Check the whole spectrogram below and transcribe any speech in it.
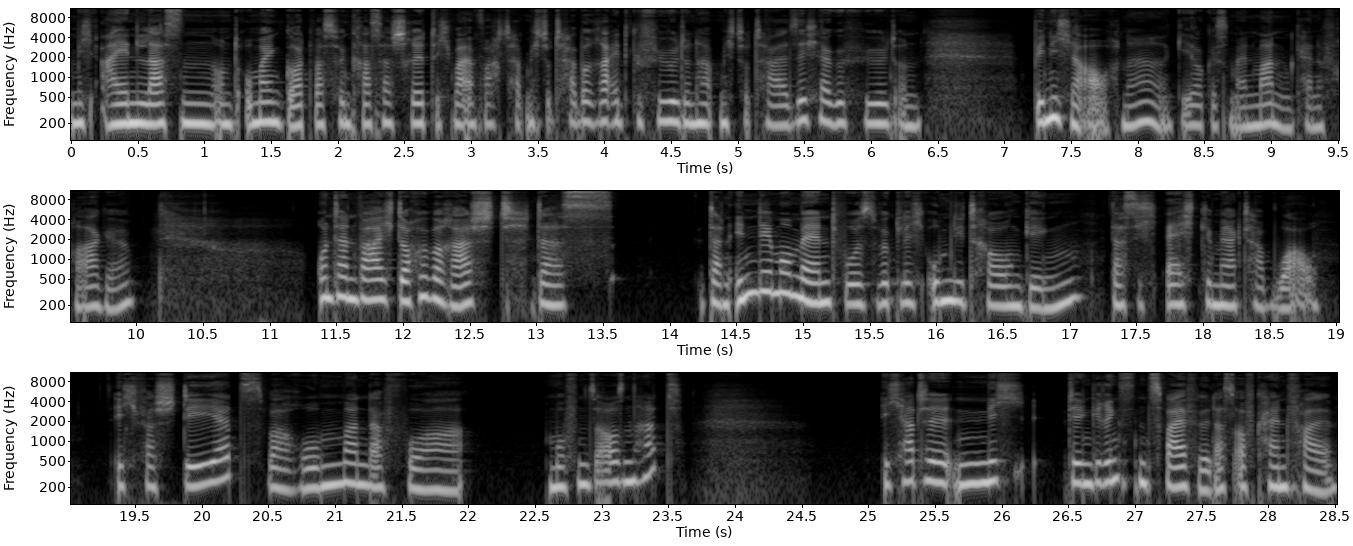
mich einlassen und oh mein Gott, was für ein krasser Schritt. Ich war einfach, habe mich total bereit gefühlt und habe mich total sicher gefühlt und bin ich ja auch, ne? Georg ist mein Mann, keine Frage. Und dann war ich doch überrascht, dass dann in dem Moment, wo es wirklich um die Trauung ging, dass ich echt gemerkt habe, wow, ich verstehe jetzt, warum man davor Muffensausen hat. Ich hatte nicht den geringsten Zweifel, das auf keinen Fall.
